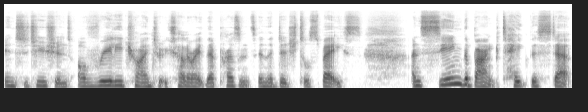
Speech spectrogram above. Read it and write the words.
institutions are really trying to accelerate their presence in the digital space and seeing the bank take this step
